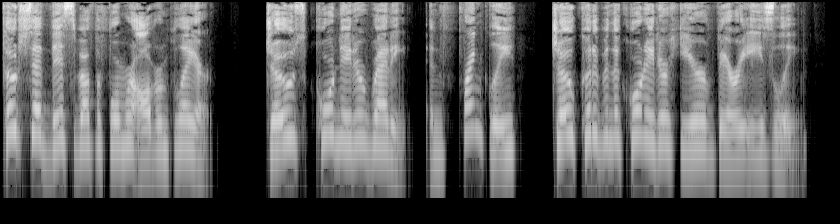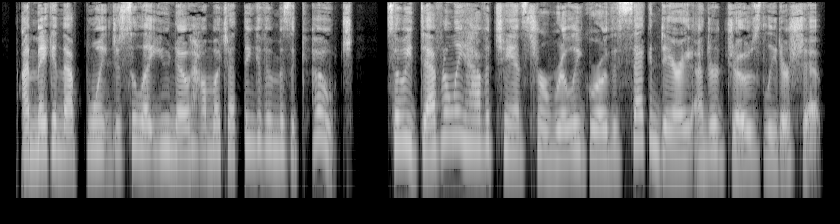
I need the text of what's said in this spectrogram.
Coach said this about the former Auburn player Joe's coordinator ready, and frankly, Joe could have been the coordinator here very easily. I'm making that point just to let you know how much I think of him as a coach, so he definitely have a chance to really grow the secondary under Joe's leadership.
